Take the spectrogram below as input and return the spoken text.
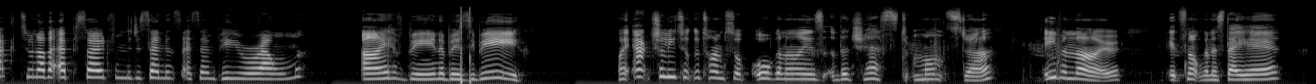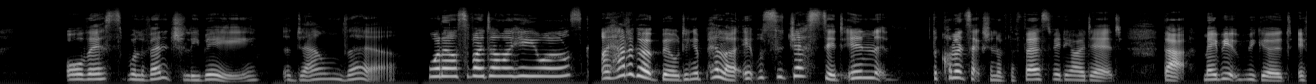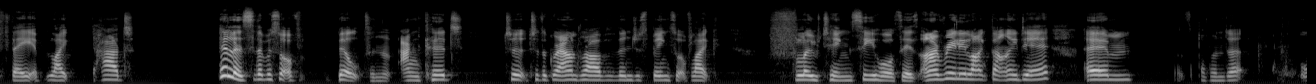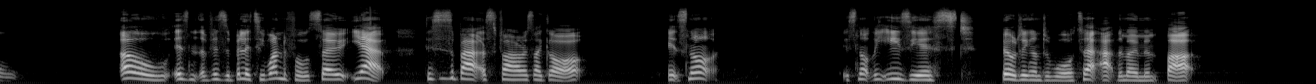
back to another episode from the Descendants SMP realm. I have been a busy bee. I actually took the time to sort of organise the chest monster, even though it's not going to stay here. All this will eventually be down there. What else have I done, I hear you ask? I had a go at building a pillar. It was suggested in the comment section of the first video I did that maybe it would be good if they like had pillars so they were sort of built and anchored to, to the ground rather than just being sort of like floating seahorses. And I really like that idea. Um, let's pop under. Oh. oh, isn't the visibility wonderful? So yeah, this is about as far as I got. It's not. It's not the easiest building underwater at the moment, but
